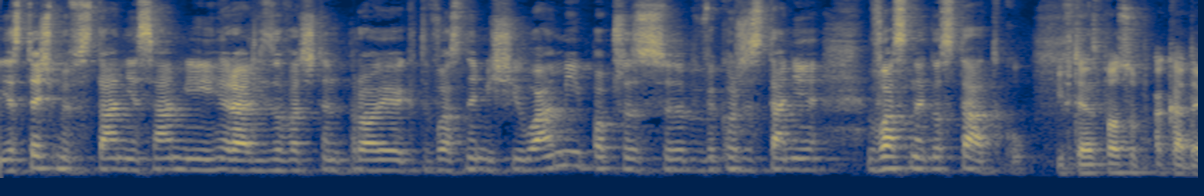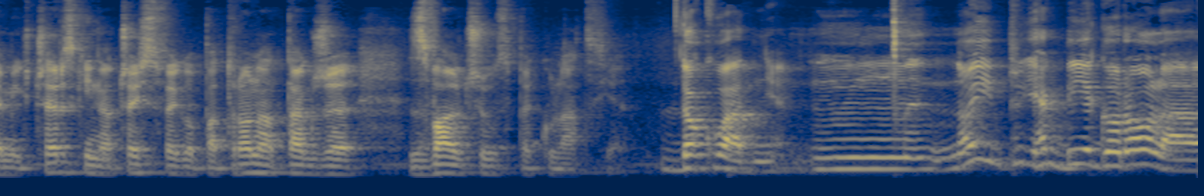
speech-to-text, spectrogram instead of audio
jesteśmy w stanie sami realizować ten projekt własnymi siłami poprzez wykorzystanie własnego statku. I w ten sposób akademik Czerski na cześć swojego patrona także zwalczył spekulacje. Dokładnie. Mm, no i jakby jego rola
